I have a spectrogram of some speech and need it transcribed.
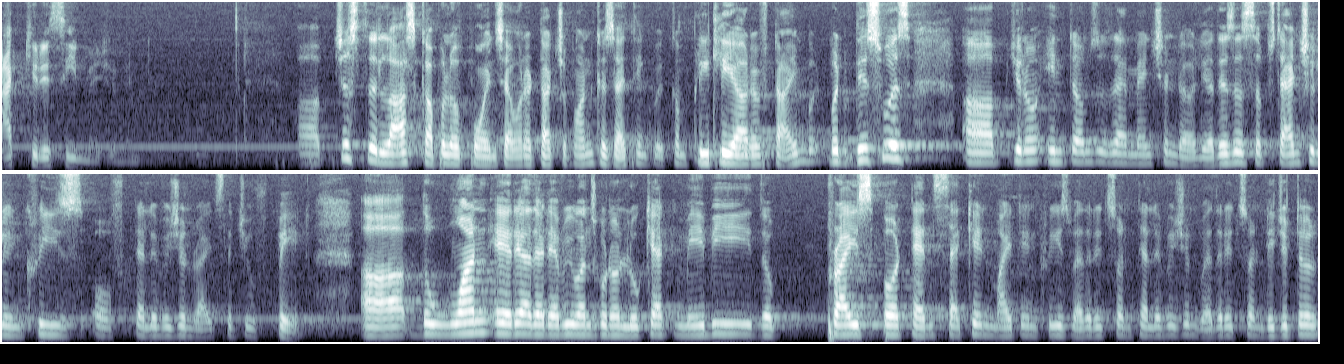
accuracy in measurement. Uh, just the last couple of points I want to touch upon because I think we're completely out of time. But, but this was, uh, you know, in terms of, as I mentioned earlier, there's a substantial increase of television rights that you've paid. Uh, the one area that everyone's going to look at, maybe the price per 10 second might increase, whether it's on television, whether it's on digital.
